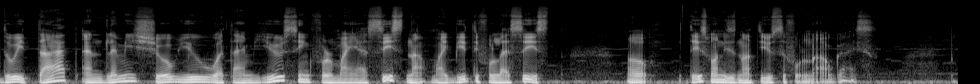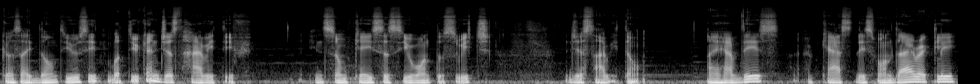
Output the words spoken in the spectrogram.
do it that and let me show you what i'm using for my assist now my beautiful assist. Oh this one is not useful now guys because i don't use it but you can just have it if in some cases you want to switch just have it on i have this i cast this one directly.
